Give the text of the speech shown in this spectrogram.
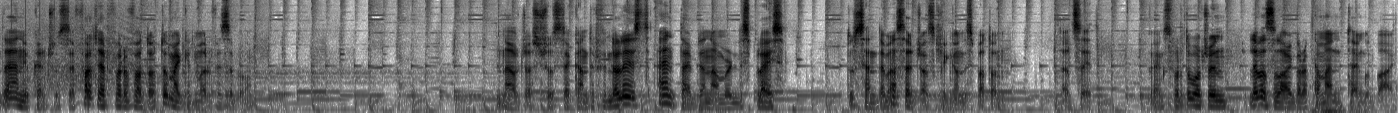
Then you can choose the filter for a photo to make it more visible. Now just choose the country from the list and type the number in this place. To send the message just click on this button. That's it. Thanks for watching, leave us a like or a comment and goodbye.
